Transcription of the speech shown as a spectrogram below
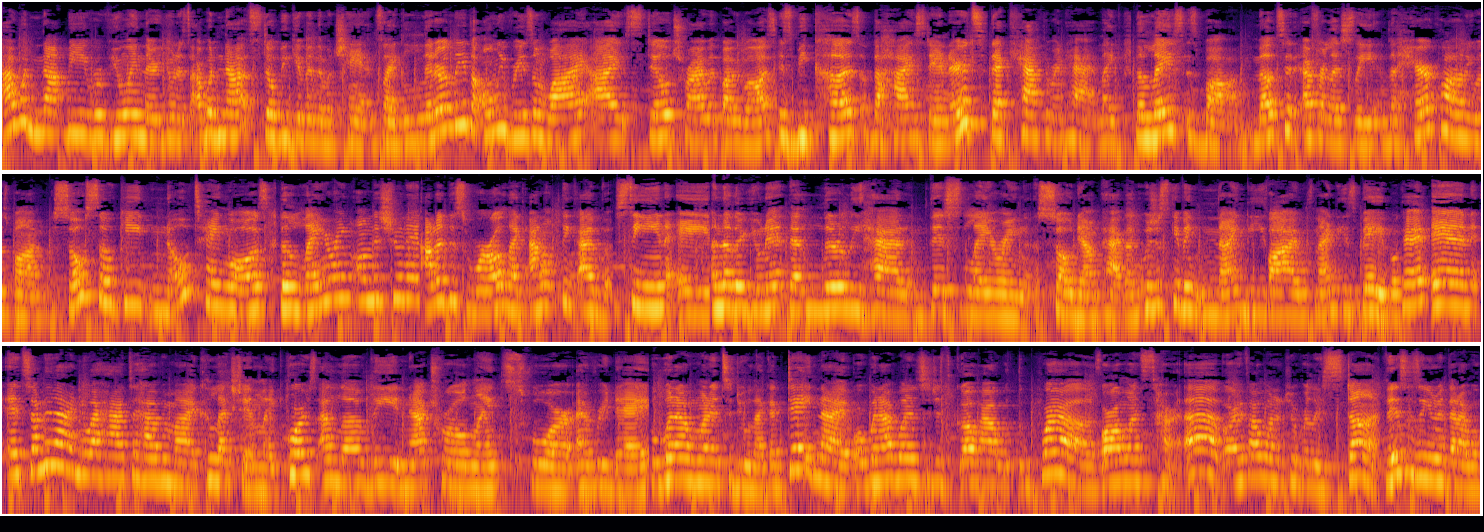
I would not be reviewing their units. I would not still be giving them a chance. Like literally the only reason why I still try with Bobbi Boss is because of the high standards that Catherine had. Like the lace is bomb, melted effortlessly. The hair quality was bomb, so silky, no tangles. The layering on this unit, out of this world. Like I don't think I've seen a another unit that literally had this layering so down packed. Like it was just giving 95, 90s babe, okay? And it's something that I knew I had to have in my collection. Like, of course, I love the natural lengths for every day. But when I wanted to do like a date night or when I wanted to just go out with the girls or I wanted to turn up or if I wanted to really stunt, this is a unit that I will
